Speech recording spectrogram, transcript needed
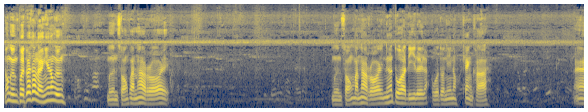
น้องอึงเปิดไว้เท่าไหร่อย่างงี้น้องอึงหมื่นสองพันห้าร้อยหมื่นสองพันห้าร้อยเนื้อตัวดีเลยละวัวตัวนี้เนาะแข้งขาอ่า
